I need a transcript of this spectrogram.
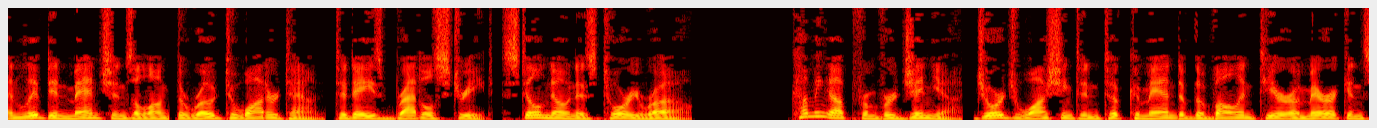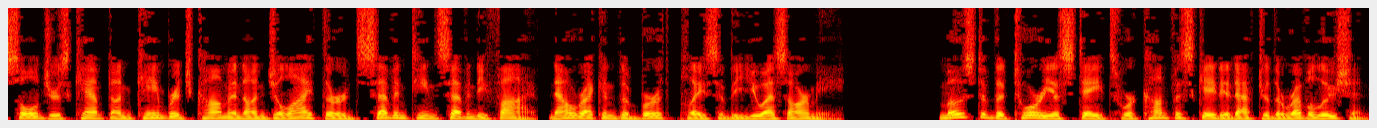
and lived in mansions along the road to Watertown today's Brattle Street, still known as Tory Row. Coming up from Virginia, George Washington took command of the volunteer American soldiers camped on Cambridge Common on July 3, 1775, now reckoned the birthplace of the U.S. Army. Most of the Tory estates were confiscated after the Revolution.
